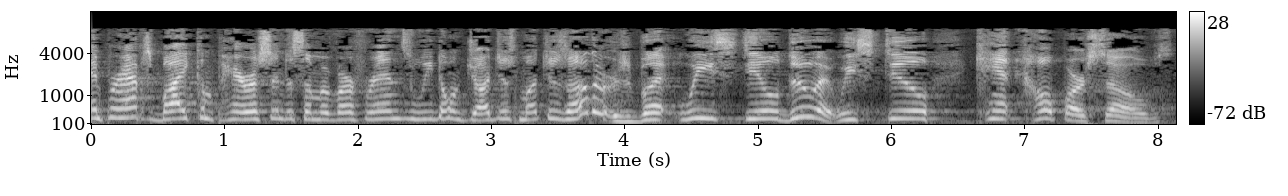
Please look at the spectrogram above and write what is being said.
And perhaps by comparison to some of our friends, we don't judge as much as others, but we still do it. We still can't help ourselves.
